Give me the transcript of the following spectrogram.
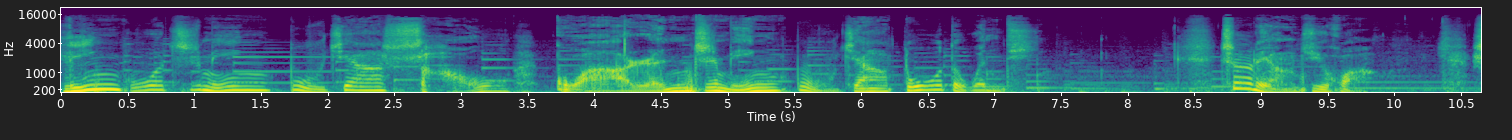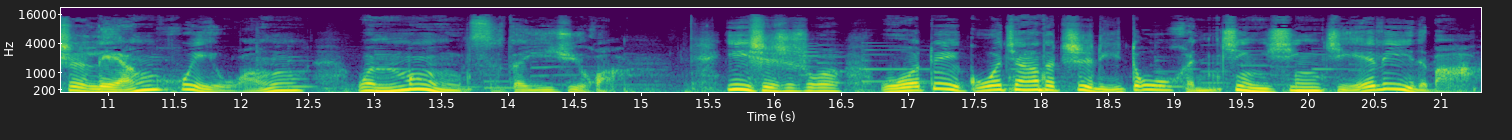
邻国之民不加少，寡人之民不加多的问题。这两句话是梁惠王问孟子的一句话，意思是说，我对国家的治理都很尽心竭力的吧。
